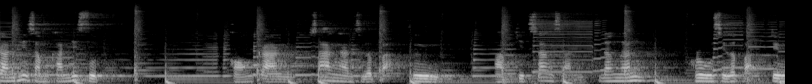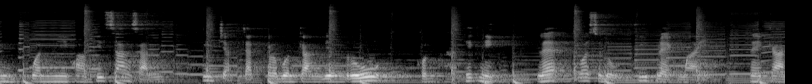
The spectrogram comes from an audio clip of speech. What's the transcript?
การที่สำคัญที่สุด ของการสร้างงานศิลปะคือความคิดสร้างสรรค์ ดังนั้น ครูศิลปะจึงควรมีความคิดสร้างสรรค์ ที่จะจัดกระบวนการเรียนรู้ค้นหาเทคนิค และวัสดุที่แปลกใหม่ ในการ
